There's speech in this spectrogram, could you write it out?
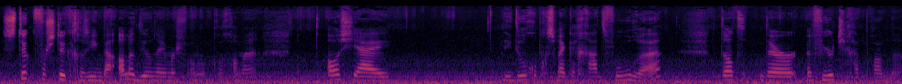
stuk voor stuk gezien bij alle deelnemers van mijn programma. Als jij die doelgroepgesprekken gaat voeren, dat er een vuurtje gaat branden.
